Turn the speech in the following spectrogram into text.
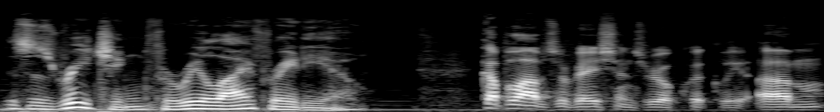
This is Reaching for Real Life Radio. A couple observations, real quickly. Um,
